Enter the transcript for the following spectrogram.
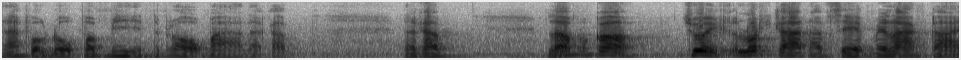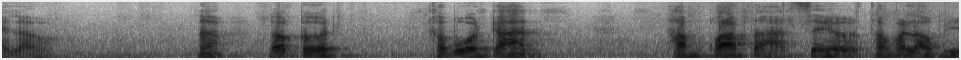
นะ พวกโดปามีนมันออกมานะครับนะครับ แล้วมันก็ช่วยลดการอักเสบในร่างกายเรานะแล้วเกิดขบวนการ ทำความสะอาดเซลล์ทำให้เรามี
